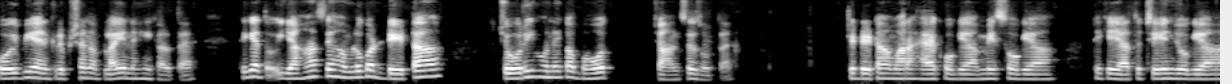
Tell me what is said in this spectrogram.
कोई भी एनक्रिप्शन अप्लाई नहीं करता है, ठीक है? तो यहाँ से हम लोग का डेटा चोरी होने का बहुत चांसेस होता है, कि डेटा हमारा हैक हो गया मिस हो गया, ठीक है? या तो चेंज हो गया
